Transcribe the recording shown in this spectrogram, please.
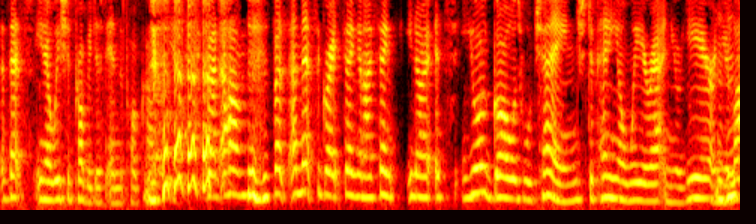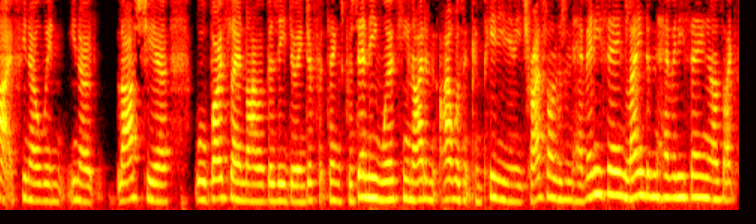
that's you know we should probably just end the podcast here. but um but and that's a great thing. And i think you know it's your goals will change depending on where you're at in your year and your life. You know when you know last year well both Layne and i were busy doing different things presenting working. I didn't i wasn't competing in any triathlons. I didn't have anything. Layne didn't have anything. And i was like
